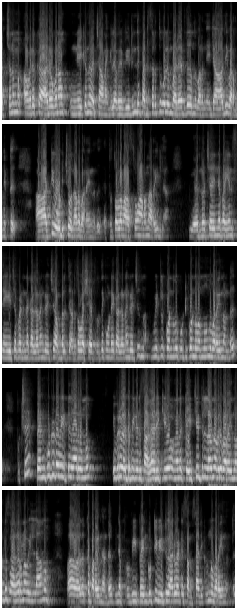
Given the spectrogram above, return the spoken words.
അച്ഛനും അവരൊക്കെ ആരോപണം ഉന്നയിക്കുന്ന വെച്ചാണെങ്കിൽ അവരെ വീടിന്റെ പരിസരത്ത് പോലും വരരുത് എന്ന് പറഞ്ഞ് ജാതി പറഞ്ഞിട്ട് ആട്ടി ഓടിച്ചു എന്നാണ് പറയുന്നത്. എത്രത്തോളം വാസ്തവമാണെന്ന് അറിയില്ല. എന്ന് വെച്ചാൽ എന്നെ പയ്യൻ സ്നേഹിച്ച പെണ്ണിനെ കല്യാണം കഴിച്ച് അമ്പലത്തിൽ അടുത്തുള്ള ക്ഷേത്രത്തിൽ കൊണ്ടുപോയി കല്യാണം കഴിച്ച് വീട്ടിൽ കൊണ്ടത് കൂട്ടിക്കൊണ്ട് വന്നു എന്ന് പറയുന്നുണ്ട്. പക്ഷെ പെൺകുട്ടിയുടെ വീട്ടുകാരൊന്നും ഇവരുമായിട്ട് പിന്നീട് സഹകരിക്കുകയോ അങ്ങനെ കഴിച്ചിട്ടില്ല എന്ന് അവർ പറയുന്നുണ്ട്. സഹകരണം ഇല്ലാന്നും അതൊക്കെ പറയുന്നുണ്ട്. പിന്നെ പെൺകുട്ടി വീട്ടുകാരുമായിട്ട് സംസാരിക്കണം എന്ന് പറയുന്നുണ്ട്.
